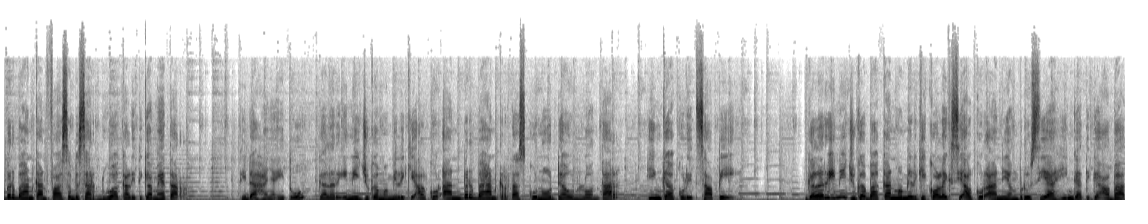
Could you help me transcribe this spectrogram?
berbahan kanvas sebesar 2 kali 3 meter. Tidak hanya itu, galeri ini juga memiliki Al-Quran berbahan kertas kuno daun lontar hingga kulit sapi. Galeri ini juga bahkan memiliki koleksi Al-Quran yang berusia hingga tiga abad.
